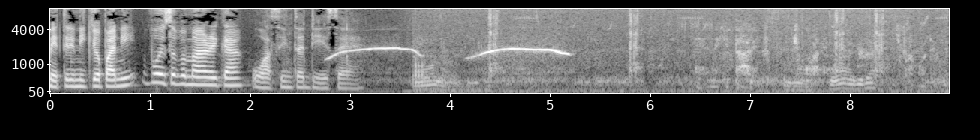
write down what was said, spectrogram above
Metrini Kiopani, Voice of America, Washington DC. Ini kita hari, cukup hari.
